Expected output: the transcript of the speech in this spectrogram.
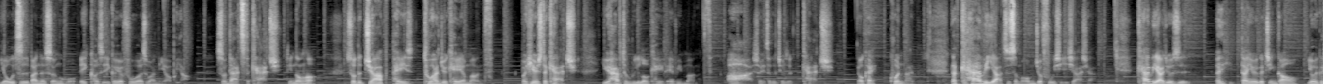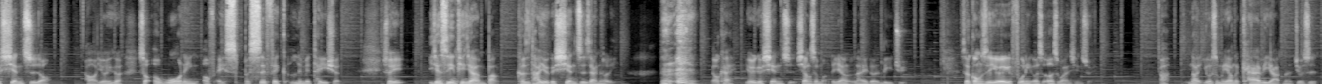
游子般的生活。哎，可是一个月付二十万，你要不要？So that's the catch，听懂哈？So the job pays two hundred k a month，but here's the catch。You have to relocate every month 啊，所以这个就是 catch OK，困难。那 caveat 是什么？我们就复习一下下。caveat 就是，哎，但有一个警告哦，有一个限制哦，好，有一个 so a warning of a specific limitation。所以一件事情听起来很棒，可是它有一个限制在那里。OK，有一个限制，像什么一样？来一个例句，这公司一个月付你二十二十万薪水啊。那有什么样的 caveat 呢？就是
